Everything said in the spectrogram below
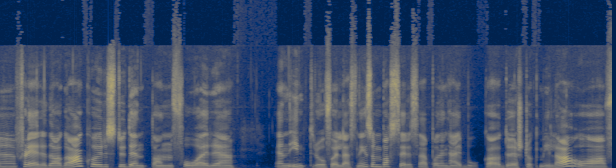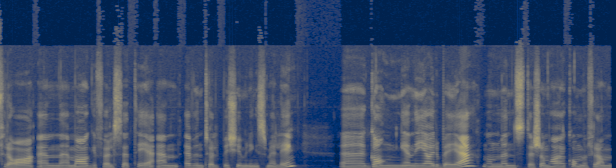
uh, flere dager hvor studentene får uh, en introforelesning som baserer seg på denne boka 'Dørstokkmila', og fra en magefølelse til en eventuelt bekymringsmelding. Gangen i arbeidet, noen mønster som har kommet fram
